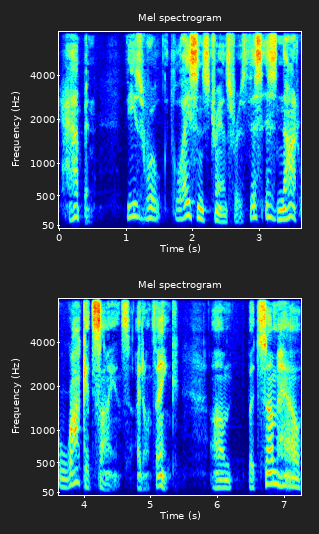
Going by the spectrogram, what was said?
happen? These were license transfers. This is not rocket science, I don't think. Um, but somehow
